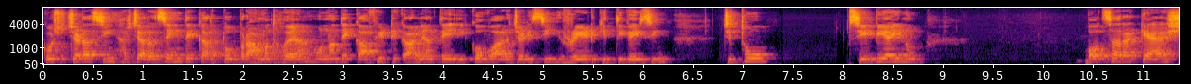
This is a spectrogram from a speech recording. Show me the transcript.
ਕੁਝ ਜਿਹੜਾ ਸੀ ਹਰਚਰਨ ਸਿੰਘ ਦੇ ਘਰ ਤੋਂ ਬਰਾਮਦ ਹੋਇਆ। ਉਹਨਾਂ ਦੇ ਕਾਫੀ ਠਿਕਾਣਿਆਂ ਤੇ ਇੱਕੋ ਵਾਰ ਜਿਹੜੀ ਸੀ ਰੇਡ ਕੀਤੀ ਗਈ ਸੀ, ਜਿੱਥੋਂ ਸੀਬੀਆਈ ਨੂੰ ਬਹੁਤ ਸਾਰਾ ਕੈਸ਼,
